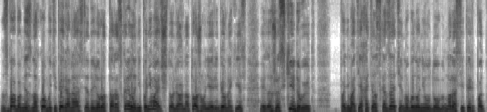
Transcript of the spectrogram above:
С бабами знакомы, теперь она следует рот-то раскрыла, не понимает, что ли, она тоже, у нее ребенок есть, это уже скидывает. Понимаете, я хотел сказать ей, но было неудобно. Но раз теперь под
